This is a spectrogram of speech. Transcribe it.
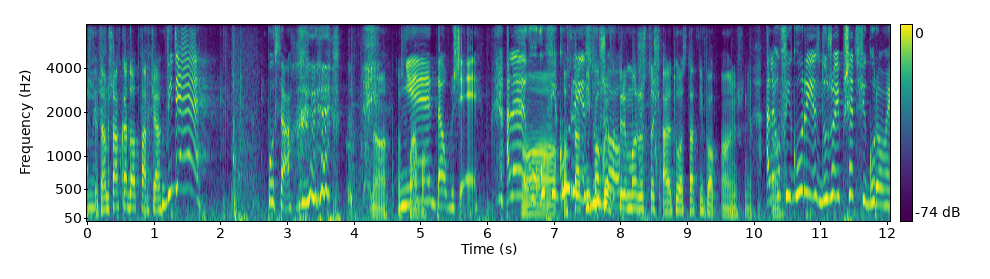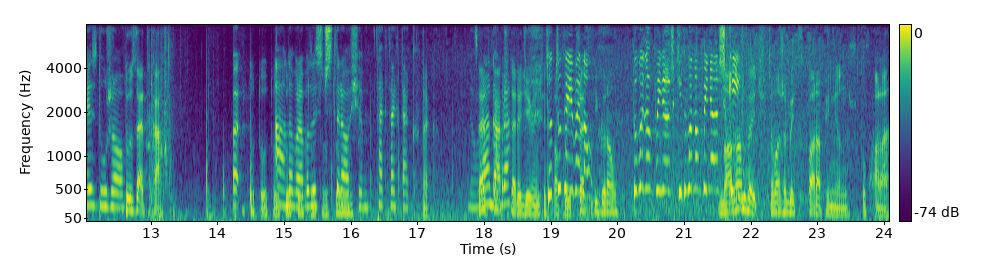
kłamiesz. Tam szafka do otwarcia. Widzę! Pusa. No, to słabo. Nie, dobrze. Ale u, u figury ostatni jest pokój, dużo. w którym możesz coś... Ale tu ostatni pokój... O, już nie. Ale u figury jest dużo i przed figurą jest dużo. Tu Zetka. E, Tu, tu, tu, A, tu, dobra, tu, bo to tu, jest tu, tu. 4,8. Tak, tak, tak. Tak. Dobra, Zetka dobra. 4,9 jest To pokój tutaj przed będą- figurą. Tu będą pieniążki, tu będą pieniążki! Mogą być, tu może być sporo pieniążków, Ola.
